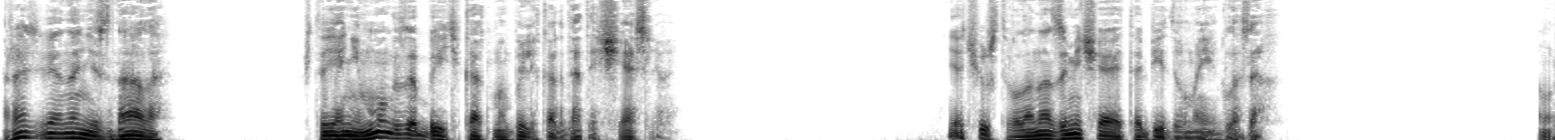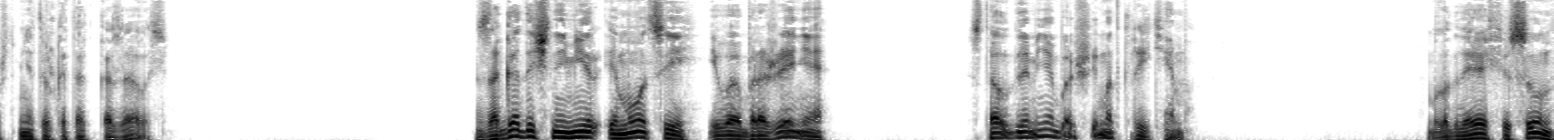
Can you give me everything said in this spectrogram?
Разве она не знала, что я не мог забыть, как мы были когда-то счастливы? Я чувствовал, она замечает обиду в моих глазах. Может, мне только так казалось. Загадочный мир эмоций и воображения стал для меня большим открытием. Благодаря Фюсун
